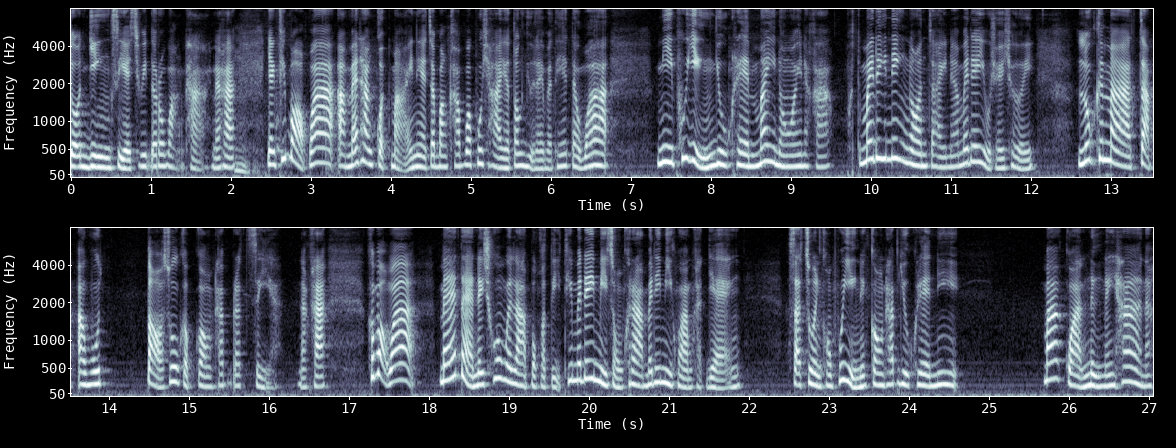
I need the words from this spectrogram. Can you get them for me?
ดนยิงเสียชีวิตระหว่างทางนะคะ อย่างที่บอกว่าอะแม้ทางกฎหมายเนี่ยจะบังคับว่าผู้ชายจะต้องอยู่ในประเทศ แต่ว่ามีผู้หญิงยูเครนไม่น้อยนะคะ ไม่ได้นิ่งนอนใจนะไม่ได้อยู่เฉยๆลุกขึ้นมาจับอาวุธต่อสู้กับกองทัพรัสเซียนะคะเขาบอกว่าแม้แต่ในช่วงเวลาปกติที่ไม่ได้มีสงครามไม่ได้มีความขัดแย้ง สัดส่วนของผู้หญิงในกองทัพยูเครนนี่ มากกว่าหนึ่งในห้านะ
